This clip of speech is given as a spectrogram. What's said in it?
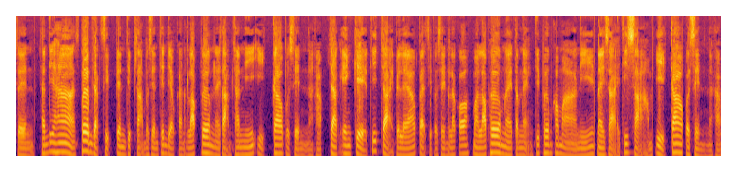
13%ชั้นที่ 5 เพิ่มจาก 10 เป็น 13%เช่นเดียวกัน รับเพิ่มใน 3 ชั้นนี้อีก 9%นะครับ จาก Engage ที่จ่ายไปแล้ว 80%แล้วก็มารับเพิ่มในตำแหน่งที่เพิ่มเข้ามานี้ในสายที่ 3 อีก 9%นะครับ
